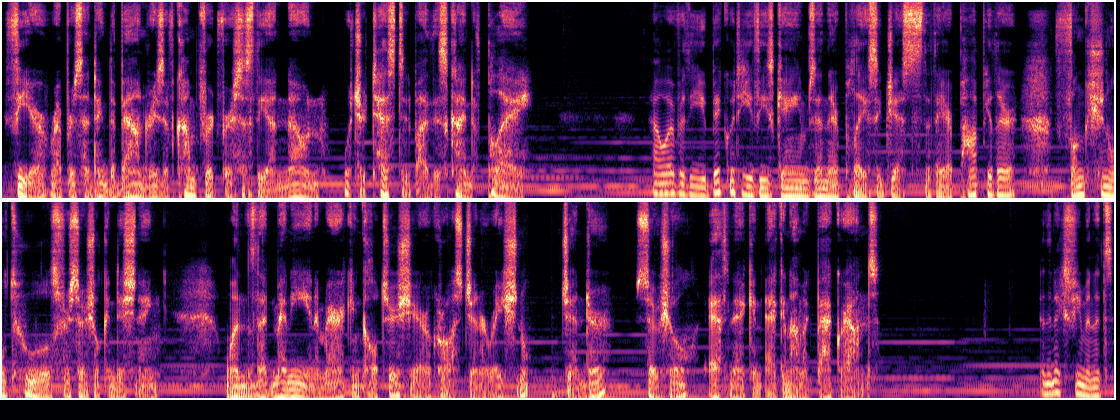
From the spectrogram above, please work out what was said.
fear representing the boundaries of comfort versus the unknown, which are tested by this kind of play. However, the ubiquity of these games and their play suggests that they are popular, functional tools for social conditioning, ones that many in American culture share across generational, gender, social, ethnic, and economic backgrounds. In the next few minutes,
